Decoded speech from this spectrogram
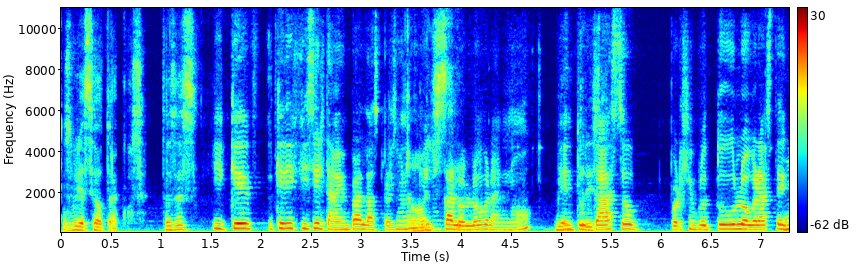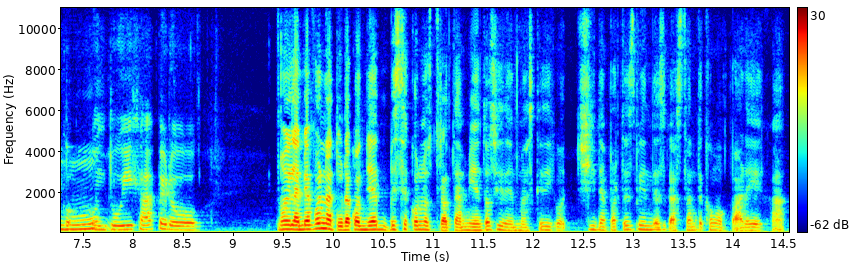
pues voy a hacer otra cosa. Entonces, Y qué, qué difícil también para las personas que Ay, nunca sí. lo logran, ¿no? Bien En tu triste. caso, por ejemplo, tú lograste co- Ujú. con tu hija, pero no, y la mía fue natural cuando ya empecé con los tratamientos y demás, que digo, china, aparte es bien desgastante como pareja,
